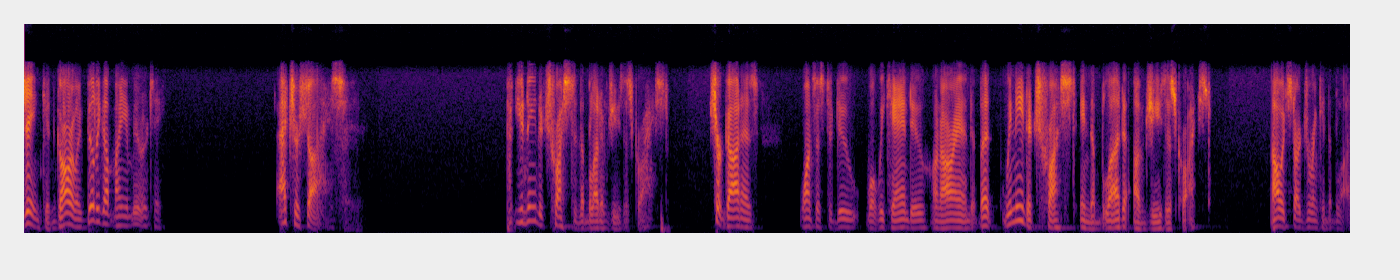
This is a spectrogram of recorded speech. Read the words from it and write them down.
zinc and garlic, building up my immunity. Exercise. But you need to trust in the blood of Jesus Christ. Sure, God has wants us to do what we can do on our end, but we need to trust in the blood of Jesus Christ. I would start drinking the blood.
